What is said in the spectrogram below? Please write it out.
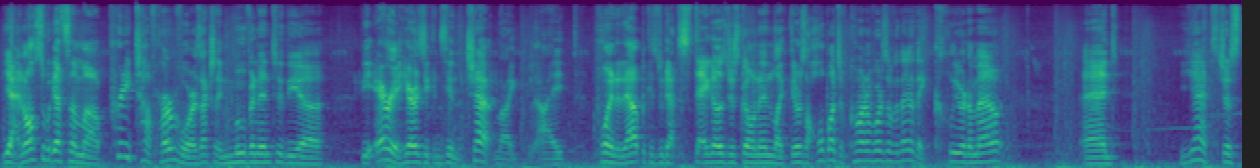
Yeah, and also we got some, uh, pretty tough herbivores actually moving into the, uh, the area here, as you can see in the chat. Like, I pointed out, because we got Stegos just going in. Like, there's a whole bunch of carnivores over there. They cleared them out. And yeah, it's just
